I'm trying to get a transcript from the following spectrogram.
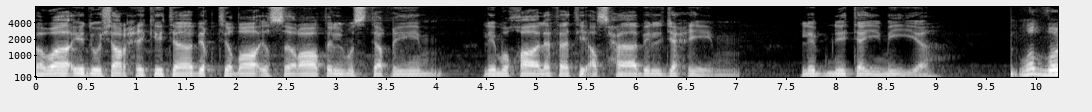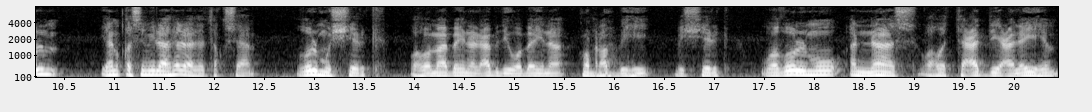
فوائد شرح كتاب اقتضاء الصراط المستقيم لمخالفة أصحاب الجحيم لابن تيمية. والظلم ينقسم إلى ثلاثة أقسام ظلم الشرك وهو ما بين العبد وبين ربه, ربه بالشرك وظلم الناس وهو التعدي عليهم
